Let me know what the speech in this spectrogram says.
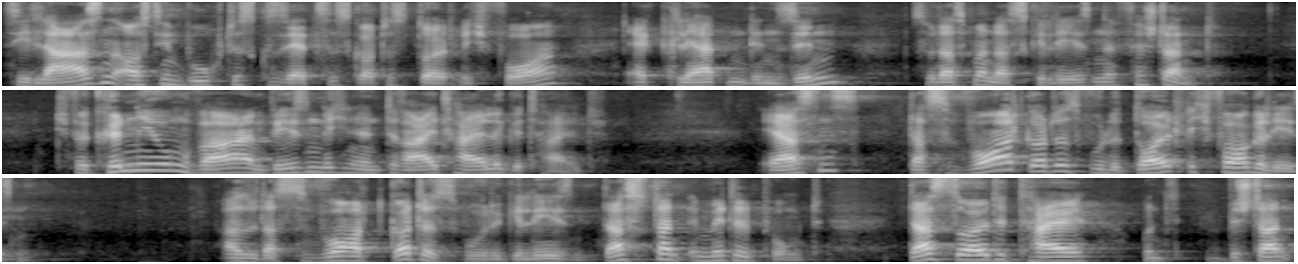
Sie lasen aus dem Buch des Gesetzes Gottes deutlich vor, erklärten den Sinn, sodass man das Gelesene verstand. Die Verkündigung war im Wesentlichen in drei Teile geteilt. Erstens, das Wort Gottes wurde deutlich vorgelesen. Also das Wort Gottes wurde gelesen. Das stand im Mittelpunkt. Das sollte Teil und Bestand,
